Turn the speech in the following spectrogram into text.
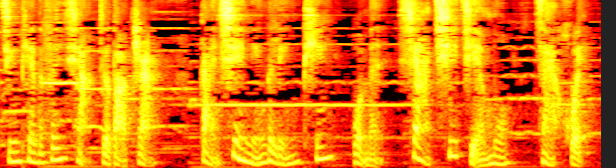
今天的分享就到这儿，感谢您的聆听，我们下期节目再会。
